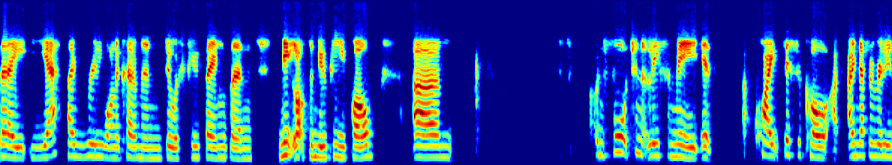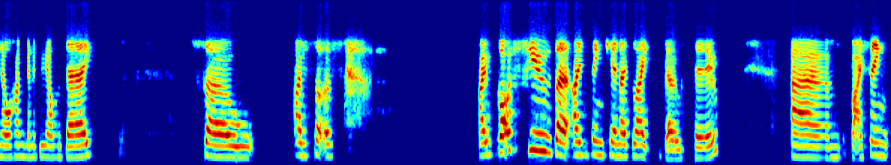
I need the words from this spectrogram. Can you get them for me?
say yes. I really want to come and do a few things and meet lots of new people. Um, unfortunately for me, it's quite difficult. I, I never really know how I'm going to be on the day, so I'm sort of. I've got a few that I'm thinking I'd like to go to. Um, but I think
